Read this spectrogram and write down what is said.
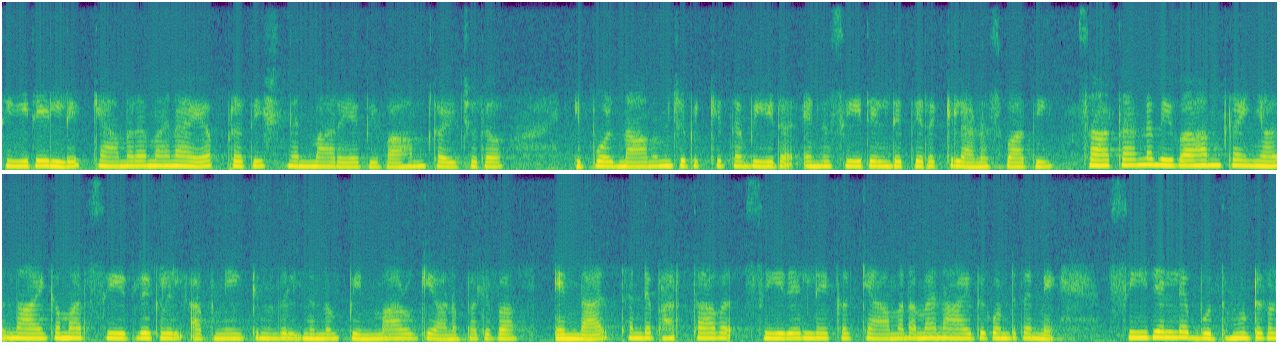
സീരിയലിലെ ക്യാമറമാനായ പ്രതീഷ് നെന്മാറയെ വിവാഹം കഴിച്ചത്. ഇപ്പോൾ നാമം ജപിക്കുന്ന വീട് എന്ന സീരിയലിന്റെ തിരക്കിലാണ് സ്വാതി. സാധാരണ വിവാഹം കഴിഞ്ഞാൽ നായികമാർ സീരിയലുകളിൽ അഭിനയിക്കുന്നതിൽ നിന്നും പിന്മാറുകയാണ് പതിവ്. എന്നാൽ തന്റെ ഭർത്താവ് സീരിയലിലേക്ക് ക്യാമറമാൻ ആയതുകൊണ്ട് തന്നെ സീരിയലിലെ ബുദ്ധിമുട്ടുകൾ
